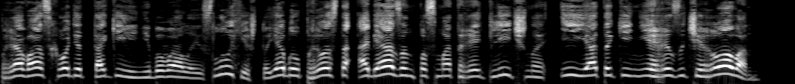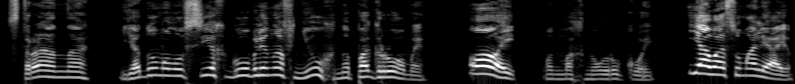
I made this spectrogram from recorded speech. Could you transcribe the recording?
Про вас ходят такие небывалые слухи, что я был просто обязан посмотреть лично, и я таки не разочарован!» «Странно. Я думал, у всех гоблинов нюх на погромы». «Ой!» — он махнул рукой. «Я вас умоляю,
